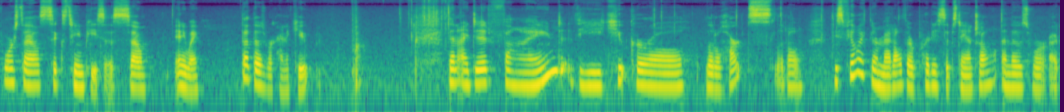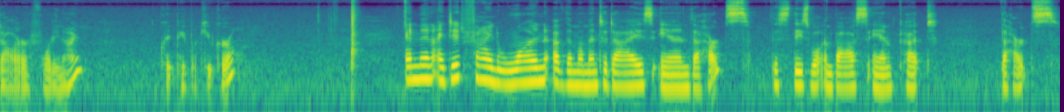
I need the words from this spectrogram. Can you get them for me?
Four styles, 16 pieces. So anyway, thought those were kind of cute. Then I did find the Cute Girl little hearts. Little, These feel like they're metal. They're pretty substantial. And those were $1.49. Crate Paper Cute Girl. And then I did find one of the Memento dies in the hearts. This, These will emboss and cut the hearts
